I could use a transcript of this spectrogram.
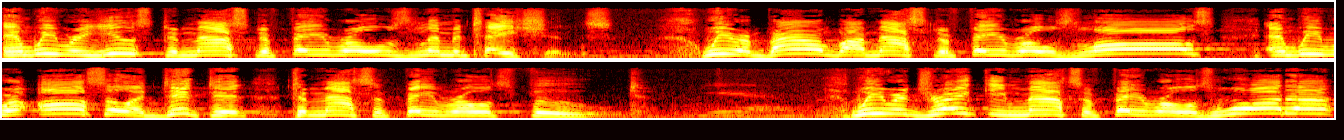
And we were used to Master Pharaoh's limitations. We were bound by Master Pharaoh's laws, and we were also addicted to Master Pharaoh's food. We were drinking Master Pharaoh's water,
